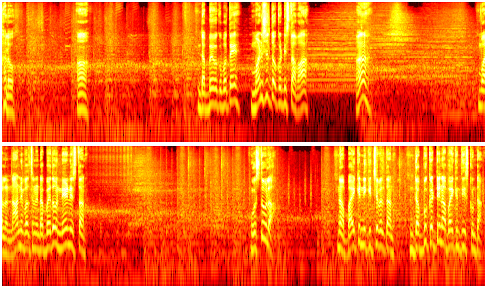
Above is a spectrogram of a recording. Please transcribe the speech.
హలో. డబ్బు ఇవ్వకపోతే మనుషులతో కొట్టిస్తావా? వాళ్ళ నాన్న ఇవ్వాల్సిన డబ్బు ఏదో నేను ఇస్తాను. వస్తువులా? నా బైక్ నీకు ఇచ్చి వెళ్తాను. డబ్బు కట్టి నా బైక్ని తీసుకుంటాను.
